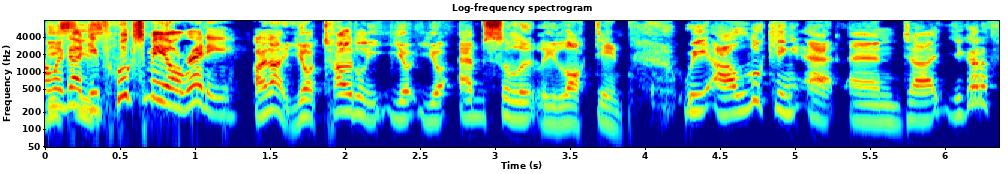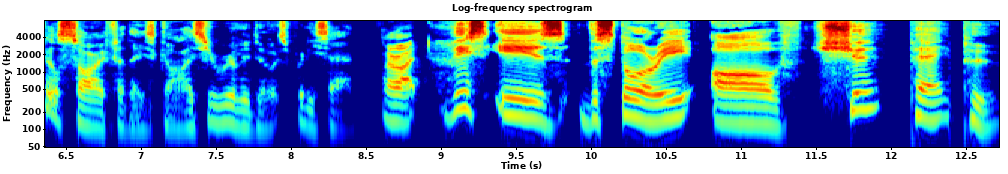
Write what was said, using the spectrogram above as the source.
Oh my god, is- you've hooked me already. I know you're totally, you're, you're absolutely locked in. We are looking at, and uh, you got to feel sorry for these guys. You really do. It's pretty sad. All right. This is the story of Shi Pei Pu.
